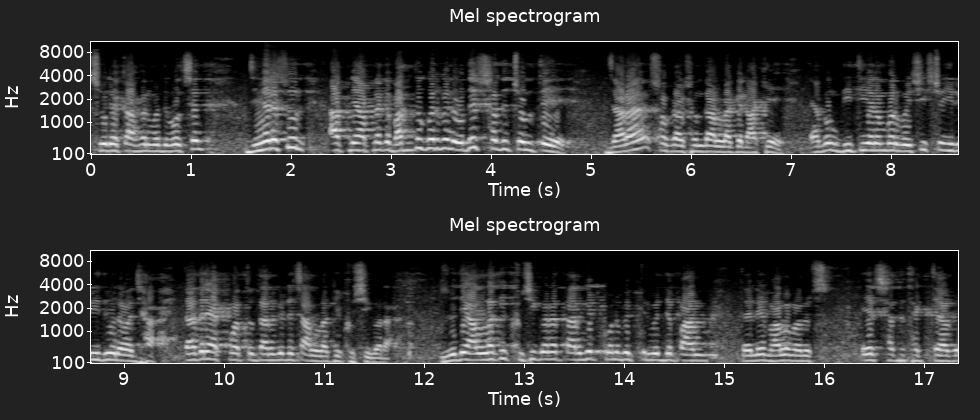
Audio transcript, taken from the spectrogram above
সূরা কাফের মধ্যে বলছেন যে, হে রাসূল, আপনি আপনাকে বাধ্য করবেন ওদের সাথে চলতে। যারা সকাল সন্ধ্যা আল্লাহকে ডাকে এবং দ্বিতীয় নম্বর বৈশিষ্ট্য ইরিদুনা ওয়াজহা, তাদের একমাত্র টার্গেট হচ্ছে আল্লাহকে খুশি করা। যদি আল্লাহকে খুশি করার টার্গেট কোনো ব্যক্তির মধ্যে পান, তাহলে ভালো মানুষ এর সাথে থাকতে হবে,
